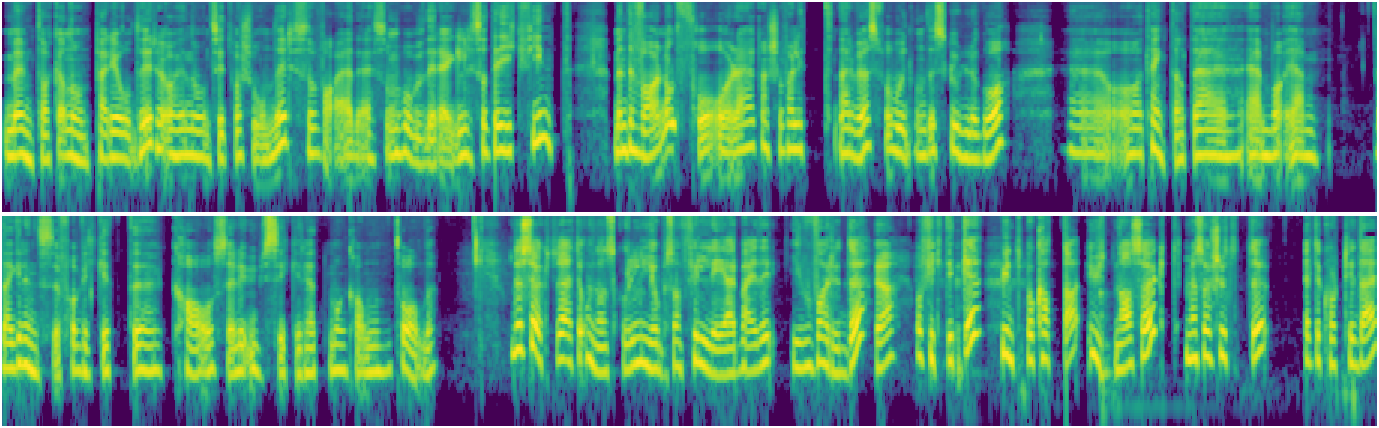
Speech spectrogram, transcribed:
med unntak av noen perioder og i noen situasjoner, så var jeg det som hovedregel. Så det gikk fint. Men det var noen få år der jeg kanskje var litt nervøs for hvordan det skulle gå, og tenkte at jeg, jeg, jeg, det er grenser for hvilket kaos eller usikkerhet man kan tåle. Du søkte deg til ungdomsskolen jobb som filetarbeider i Vardø, ja. og fikk det ikke. Begynte på Katta uten å ha søkt, men så sluttet du etter kort tid der,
